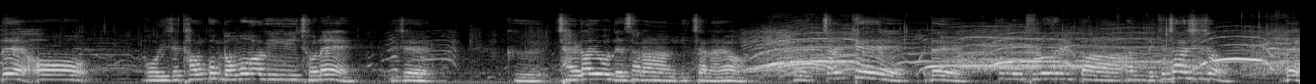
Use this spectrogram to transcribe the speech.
네, 어, 뭐 이제 다음 곡 넘어가기 전에 이제 그 잘 가요 내 사랑 있잖아요. 네, 짧게 네 한번 불러드릴까 하는데 괜찮으시죠? 네.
